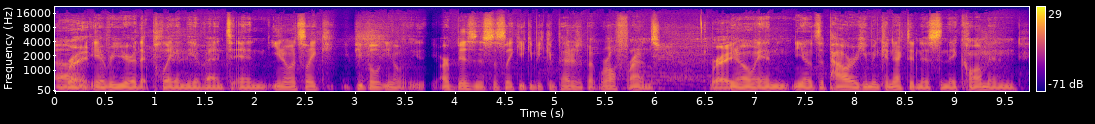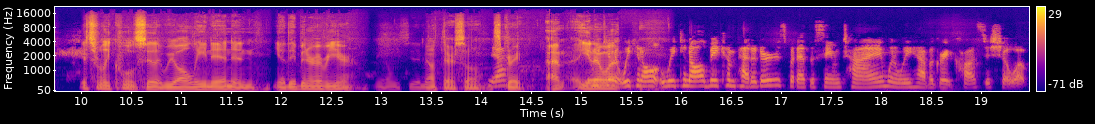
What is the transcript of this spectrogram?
um, Right. every year that play in the event. And, you know, it's like people, you know, our business is like, you can be competitors, but we're all friends right. you know, and you know, it's the power of human connectedness, and they come and it's really cool to see that we all lean in, and you know, they've been here every year. You know, we see them out there, so Yeah. it's great. And you know we can, what? we can all we can all be competitors but at the same time when we have a great cause to show up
